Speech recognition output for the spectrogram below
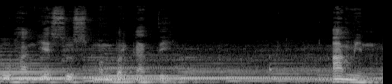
Tuhan Yesus memberkati. Amin.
